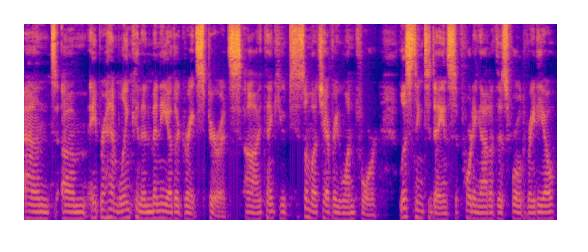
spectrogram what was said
and um, Abraham Lincoln and many other great spirits. Uh, I thank you so much, everyone, for listening today and supporting Out of This World Radio.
